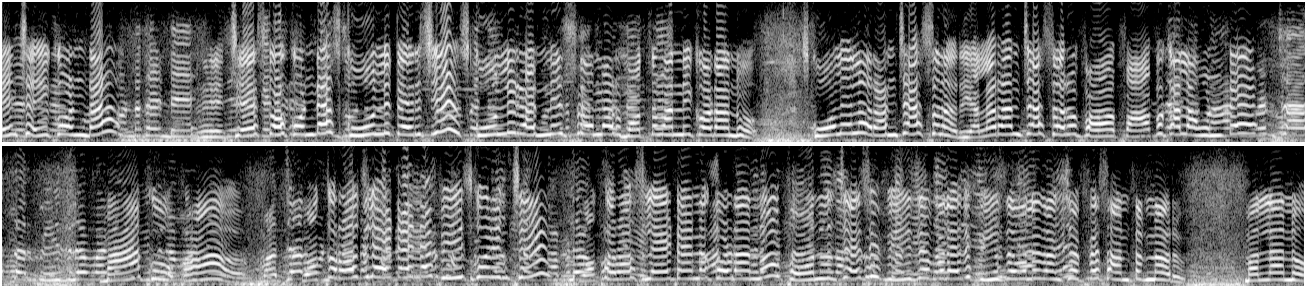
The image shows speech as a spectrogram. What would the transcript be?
ఏం చేయకుండా చేసుకోకుండా స్కూల్ తెరిచి స్కూల్ రన్ ఇస్తున్నారు మొత్తం అన్ని కూడాను. రన్ చేస్తున్నారు ఎలా రన్ చేస్తారు? పాపకి అలా ఉంటే మాకు ఒక్క రోజు లేట్ అయినా ఫీజు గురించి ఒక్క రోజు లేట్ అయినా కూడాను ఫోన్లు చేసి ఫీజు ఇవ్వలేదు ఫీజు ఇవ్వలేదు అని చెప్పేసి అంటున్నారు. మళ్ళాను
